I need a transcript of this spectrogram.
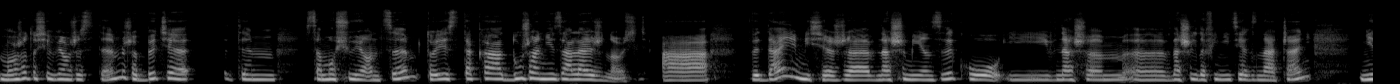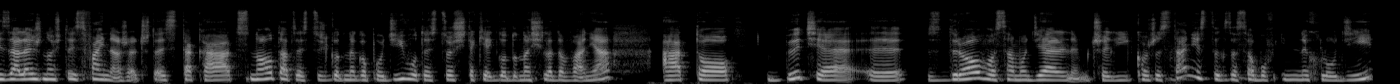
może to się wiąże z tym, że bycie tym samosiującym, to jest taka duża niezależność, a wydaje mi się, że w naszym języku i w, naszym, e, w naszych definicjach znaczeń niezależność to jest fajna rzecz, to jest taka cnota, to jest coś godnego podziwu, to jest coś takiego do naśladowania, a to bycie y, zdrowo samodzielnym, czyli korzystanie z tych zasobów innych ludzi,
